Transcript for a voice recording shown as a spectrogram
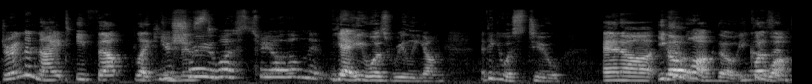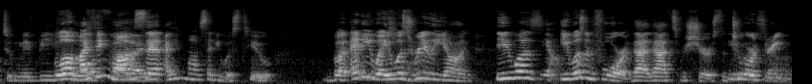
during the night he felt like he You missed sure it was three years old? yeah, he was really young. I think he was two, and uh, he No, could walk though. He could wasn't walk. two, maybe Well, I four, think mom said. I think mom said he was two, but anyway, he was really young. He was young. He wasn't four. That that's for sure. So He two or three. young.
